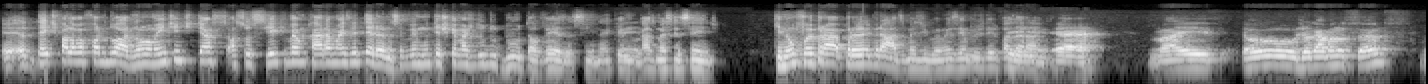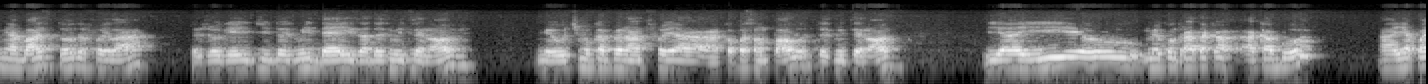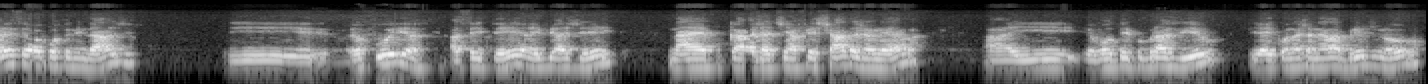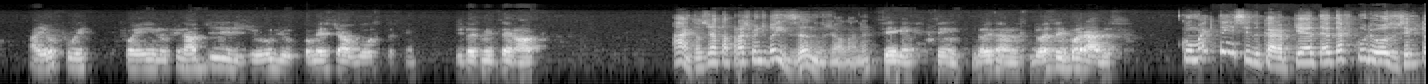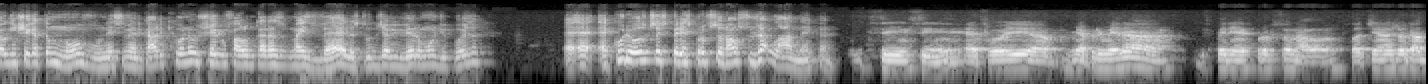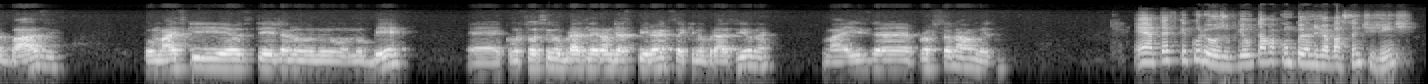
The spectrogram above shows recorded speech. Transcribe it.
eu até te falava fora do ar. Normalmente a gente tem, associa que vai um cara mais veterano. Você vê muito, acho que é mais do Dudu, talvez, assim, né? Que é um caso mais recente. Que não foi para o Emirados, mas digo, é um exemplo dele para dar. É, mas eu jogava no Santos, minha base toda foi lá. Eu joguei de 2010 a 2019. Meu último campeonato foi a Copa São Paulo, 2019. E aí eu, meu contrato acabou Aí apareceu a oportunidade e eu fui, aceitei, aí viajei. Na época já tinha fechado a janela, aí eu voltei para o Brasil e aí quando a janela abriu de novo, aí eu fui. Foi no final de julho, começo de agosto, assim, de 2019. Ah, então você já está praticamente dois anos já lá, né? Sim, sim, dois anos, duas temporadas. Como é que tem sido, cara? Porque até, até fico curioso, sempre que alguém chega tão novo nesse mercado, que quando eu chego falo com caras mais velhos, tudo, já viveram um monte de coisa. É, é, é curioso que sua experiência profissional suja lá, né, cara? Sim, sim. É, foi a minha primeira experiência profissional. Só tinha jogado base. Por mais que eu esteja no, no, no B, é, como se fosse o Brasileirão de Aspirantes aqui no Brasil, né? Mas é profissional mesmo. É, até fiquei curioso, porque eu estava acompanhando já bastante gente.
